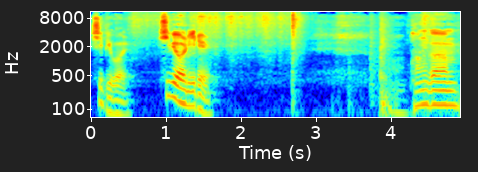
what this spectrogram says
12월. 12월 1일. 어, 방금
